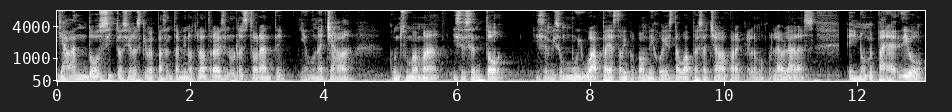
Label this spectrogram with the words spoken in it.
ya van dos situaciones que me pasan también otra, otra vez en un restaurante. Llegó una chava con su mamá y se sentó y se me hizo muy guapa. Y hasta mi papá me dijo, y está guapa esa chava para que a lo mejor le hablaras. Y no me para, digo,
